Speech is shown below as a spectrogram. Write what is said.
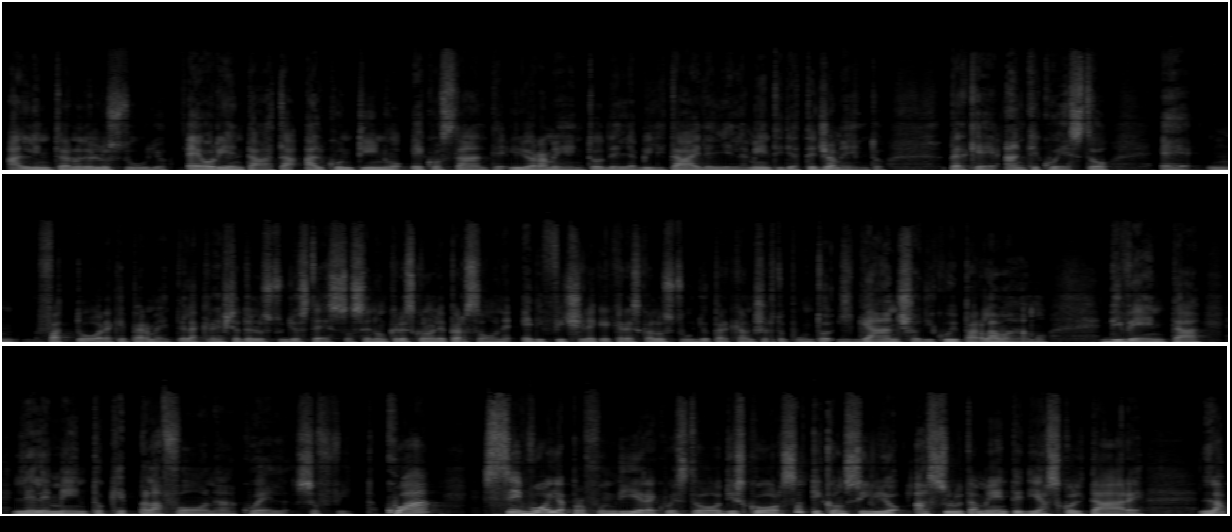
all'interno dello studio è orientata al continuo e costante miglioramento delle abilità e degli elementi di atteggiamento, perché anche questo è un fattore che permette la crescita dello studio stesso. Se non crescono le persone è difficile che cresca lo studio perché a un certo punto il gancio di cui parlavamo diventa l'elemento che plafona quel soffitto. Qua se vuoi approfondire questo discorso ti consiglio assolutamente di ascoltare la,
